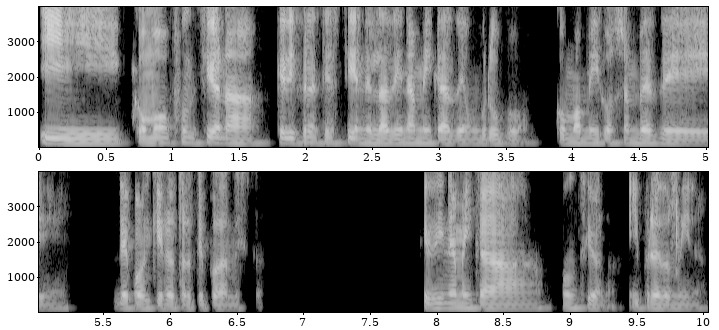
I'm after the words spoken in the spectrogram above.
¿Y cómo funciona, qué diferencias tiene la dinámica de un grupo como amigos en vez de, de cualquier otro tipo de amistad? ¿Qué dinámica funciona y predomina?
